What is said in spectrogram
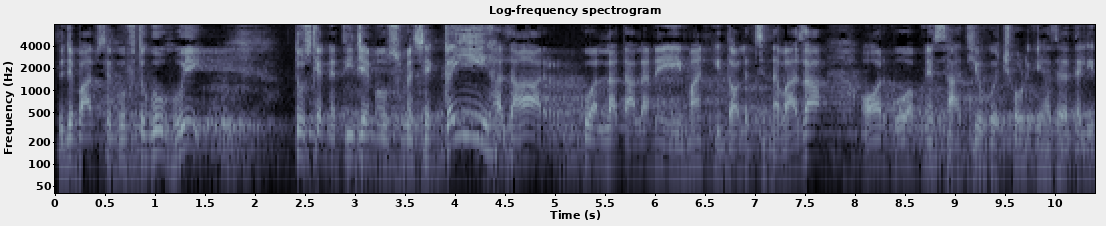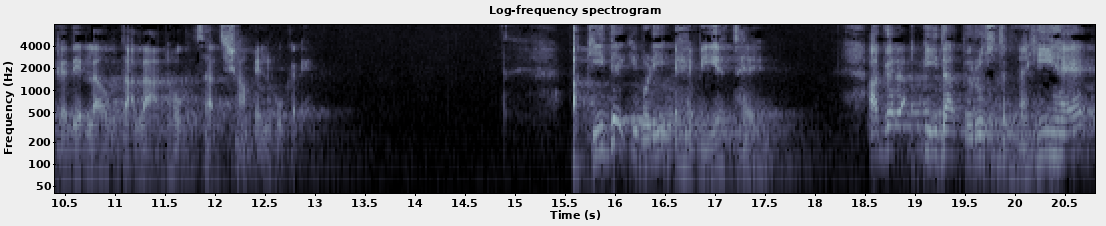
تو جب آپ سے گفتگو ہوئی، تو اس کے نتیجے میں اس میں سے کئی ہزار کو اللہ تعالیٰ نے ایمان کی دولت سے نوازا اور وہ اپنے ساتھیوں کو چھوڑ کے حضرت علی رضی اللہ تعالیٰ عنہ کے ساتھ شامل ہو گئے۔ عقیدے کی بڑی اہمیت ہے۔ اگر عقیدہ درست نہیں ہے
